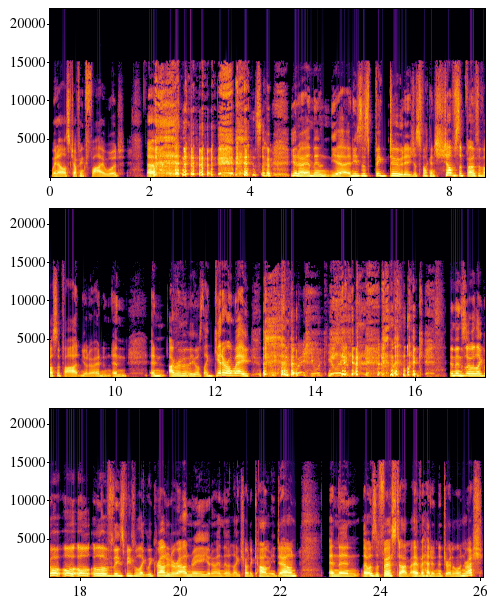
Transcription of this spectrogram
when I was chopping firewood, uh, and so, you know, and then yeah, and he's this big dude, and he just fucking shoves the both of us apart, you know, and and and I remember he was like, "Get her away!" she would kill him. and then like, and then so like all, all all all of these people like they crowded around me, you know, and they're like trying to calm me down, and then that was the first time I ever had an adrenaline rush,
